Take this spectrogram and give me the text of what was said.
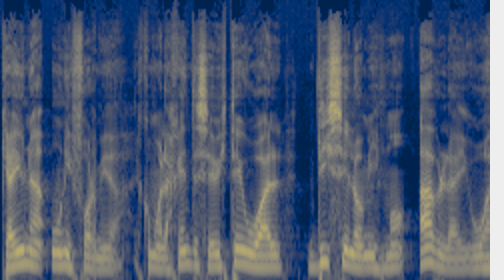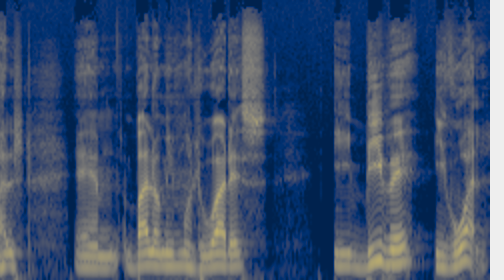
Que hay una uniformidad. Es como la gente se viste igual, dice lo mismo, habla igual, em, va a los mismos lugares y vive igual.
